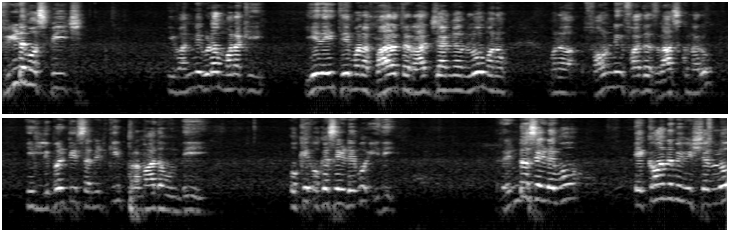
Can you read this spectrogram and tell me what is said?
freedom of speech ఇవన్నీ కూడా మనకి ఏదైతే మన భారత రాజ్యాంగంలో మనం మన ఫౌండింగ్ ఫాదర్స్ రాసుకున్నారో ఈ లిబర్టీస్ అన్నిటికీ ప్రమాదం ఉంది. ఒకే ఒక సైడ్ ఏమో ఇది. రెండో సైడ్ ఏమో ఎకానమీ విషయంలో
